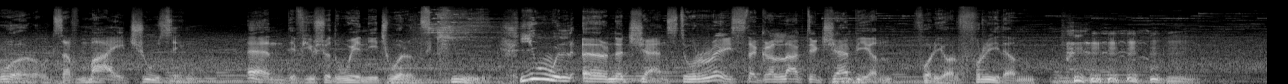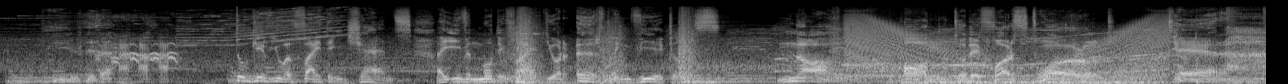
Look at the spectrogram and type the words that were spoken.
worlds of my choosing. And if you should win each world's key, you will earn a chance to race the Galactic Champion for your freedom. to give you a fighting chance, I even modified your Earthling vehicles. Now, on to the first world, Terra.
